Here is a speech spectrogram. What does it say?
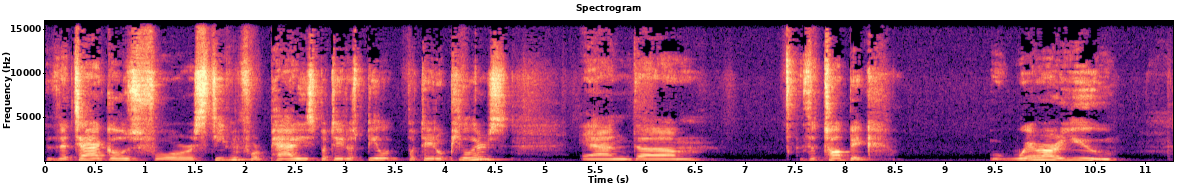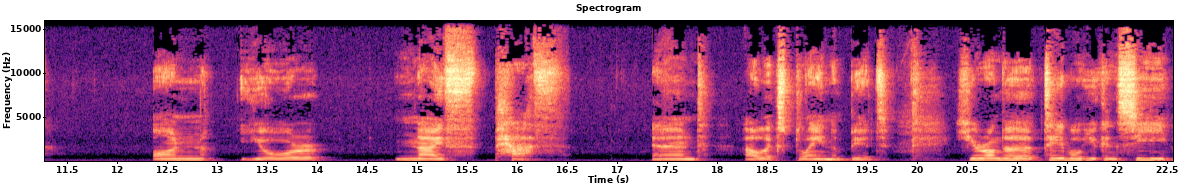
the tag goes for Stephen for Patty's potatoes peel, potato peelers, and um, the topic. Where are you on your knife path and I'll explain a bit. Here on the table you can see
